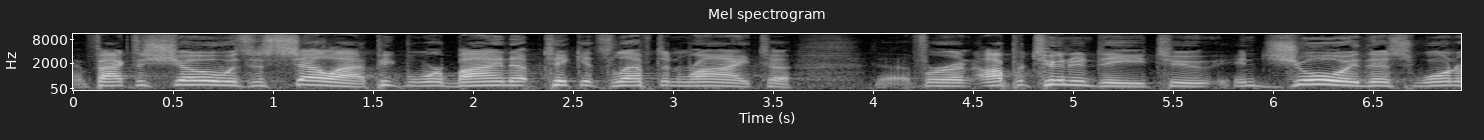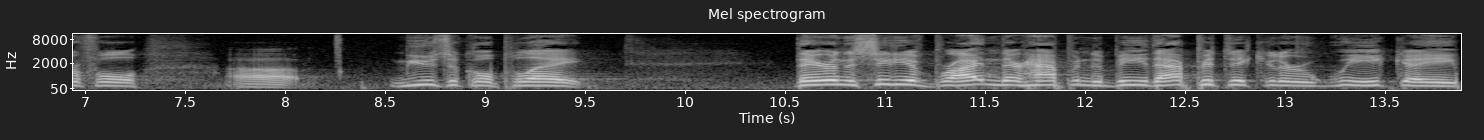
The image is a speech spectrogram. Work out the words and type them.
In fact, the show was a sellout. People were buying up tickets left and right to for an opportunity to enjoy this wonderful uh, musical play. There in the city of Brighton, there happened to be that particular week a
